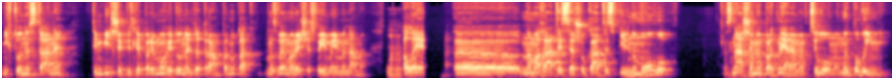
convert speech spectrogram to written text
ніхто не стане, тим більше після перемоги Дональда Трампа. Ну так, назвемо речі своїми іменами. Угу. Але е, намагатися шукати спільну мову з нашими партнерами в цілому ми повинні.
